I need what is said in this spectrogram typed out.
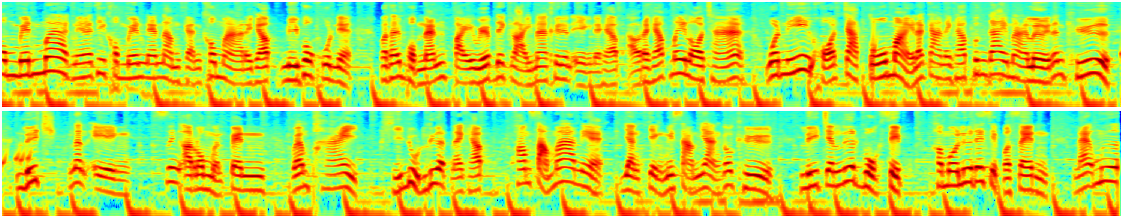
คอมเมนต์มากนะฮะที่คอมเมนต์แนะนำกันเข้ามานะครับ มีพวกคุณเนี่ยมาทำให้ผมนั้นไปเว็บได้ไกลมากขึ้นนั่นเองนะครับ เอาละครับไม่รอช้า วันนี้ขอจัดตัวใหม่ละกันนะครับเพิ่งได้มาเลยนั่นคือ Lich นั่นเอง ซึ่งอารมณ์เหมือนเป็นแวมไพร์ผีดูดเลือดนะครับความสามารถเนี่ยอย่างเก่งมี 3 อย่างก็คือ รีเจนเลือดบวก 10 ขโมยเลือดได้ 10%และเมื่อ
